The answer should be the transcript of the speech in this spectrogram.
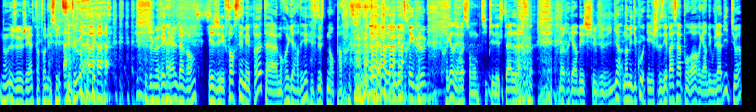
Non je- j'ai hâte d'entendre la suite c'est tout je me régale d'avance Et j'ai forcé mes potes à me regarder. non, pardon, ça devenait très glauque. Regardez-moi sur mon petit piédestal là. Bah, regardez, je, suis- je vis bien. Non, mais du coup, et je faisais pas ça pour oh, regarder où j'habite, tu vois.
